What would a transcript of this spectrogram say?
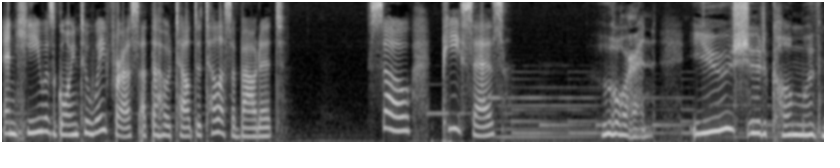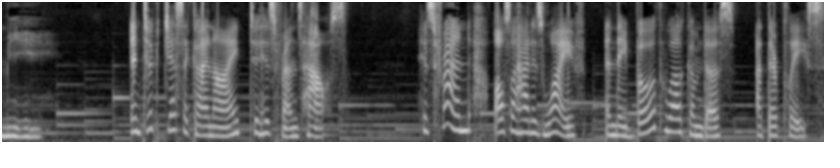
and he was going to wait for us at the hotel to tell us about it. So, Pete says, Lauren, you should come with me. And took Jessica and I to his friend's house. His friend also had his wife, and they both welcomed us at their place.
